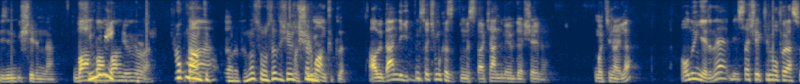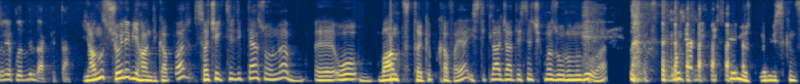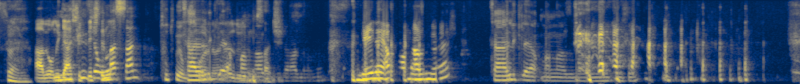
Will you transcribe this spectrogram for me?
Bizim iş yerinden. Bam Şimdi bam mi? bam gömüyorlar. Çok mantıklı bu arada. Nasıl olsa dışarı Aşırı çıkamıyor. mantıklı. Abi ben de gittim saçımı kazıttım mesela kendim evde şeyle. Makinayla. Onun yerine bir saç ekimi operasyonu yapılabilirdi hakikaten. Yalnız şöyle bir handikap var. Saç ektirdikten sonra e, o bant takıp kafaya İstiklal Caddesi'ne çıkma zorunluluğu var. Bunu gerçekleştiremiyorsun. Böyle bir sıkıntısı var. Abi onu gerçekleştirmezsen tutmuyormuş bu arada. Yapman saç. onu. Neyle yapmam lazım Ömer? Terlikle yapman lazım.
